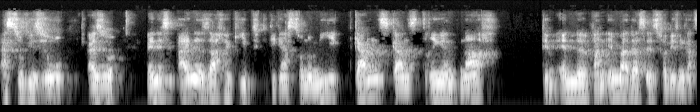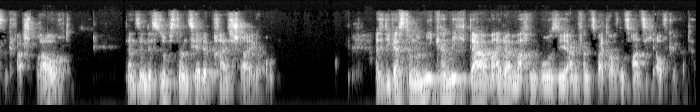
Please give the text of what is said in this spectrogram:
Das sowieso. Also wenn es eine Sache gibt, die Gastronomie ganz, ganz dringend nach dem Ende, wann immer das ist, von diesem ganzen Quatsch braucht, dann sind es substanzielle Preissteigerungen. Also die Gastronomie kann nicht da weitermachen, wo sie Anfang 2020 aufgehört hat.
